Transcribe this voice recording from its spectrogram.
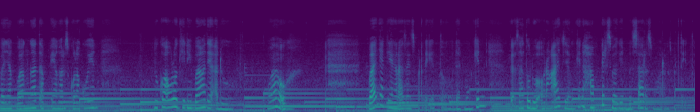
banyak banget apa yang harus aku lakuin. Duh kok Allah gini banget ya? Aduh. Wow. Banyak yang ngerasain seperti itu. Dan mungkin gak satu dua orang aja mungkin hampir sebagian besar semua orang seperti itu.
